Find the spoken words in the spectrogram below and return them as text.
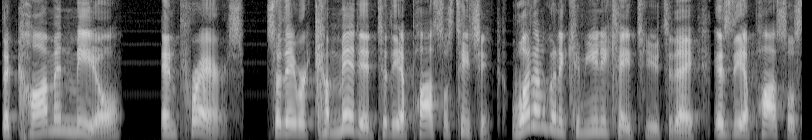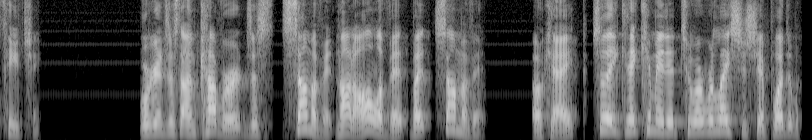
the common meal, and prayers. So they were committed to the apostles' teaching. What I'm going to communicate to you today is the apostles' teaching. We're going to just uncover just some of it, not all of it, but some of it. Okay? So they, they committed to a relationship. What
